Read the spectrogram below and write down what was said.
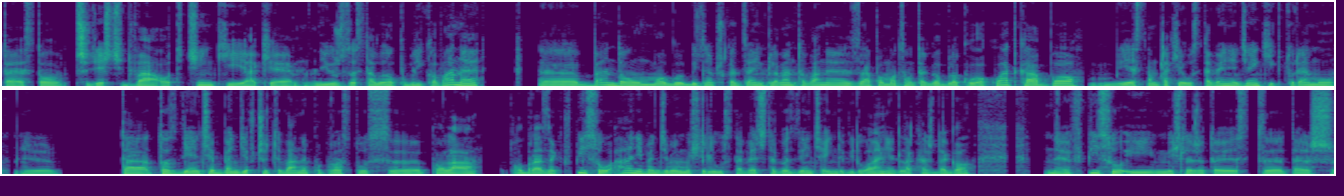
te 132 odcinki, jakie już zostały opublikowane, e, będą mogły być na przykład zaimplementowane za pomocą tego bloku okładka, bo jest tam takie ustawienie, dzięki któremu e, ta, to zdjęcie będzie wczytywane po prostu z pola obrazek wpisu, a nie będziemy musieli ustawiać tego zdjęcia indywidualnie dla każdego e, wpisu i myślę, że to jest e, też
